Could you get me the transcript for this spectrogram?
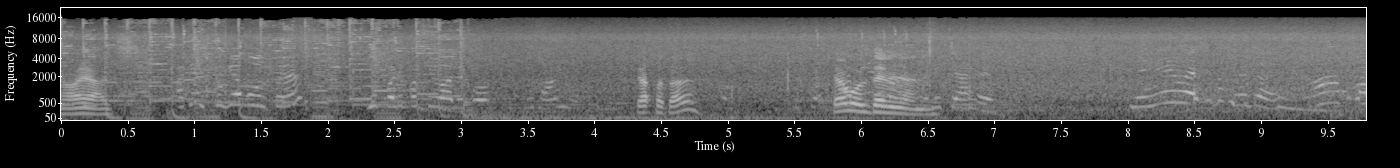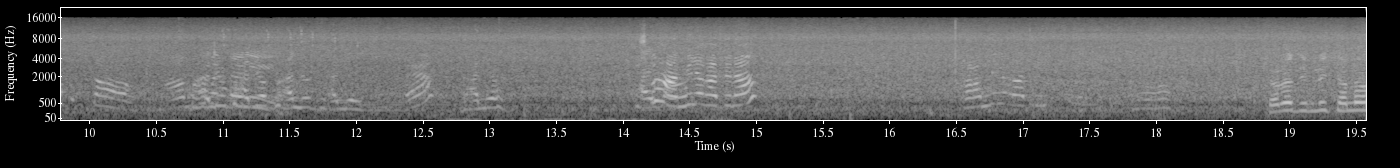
है यार। अच्छा इसको क्या बोलते हैं? ये बड़ी पत्ती वाले को। क्या पता? है क्या बोलते हैं न जाने? क्या है? नहीं वैसे कुछ नहीं कर हाँ? पत्ता। हाँ भालू भालू। भालू भालू। है? भालू। इसको हामी लगाते ना हामी लगाते चलो जिबली चलो।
